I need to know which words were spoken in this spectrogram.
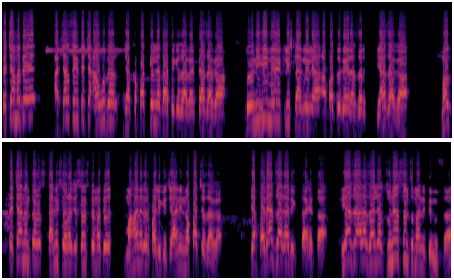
त्याच्यामध्ये आचारसंहितेच्या अगोदर ज्या कपात केलेल्या दहा टक्के जागा आहेत त्या जागा दोन्हीही मेरिट लिस्ट लागलेल्या अपात्र गैरहजर या जागा मग त्याच्यानंतर स्थानिक स्वराज्य संस्थेमध्ये महानगरपालिकेच्या आणि नपाच्या जागा. या बऱ्याच जागा रिक्त आहेत या जागा झाल्या जुन्या संच मान्यतेनुसार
